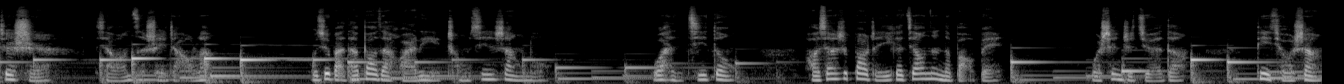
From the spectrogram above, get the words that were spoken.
这时，小王子睡着了。我就把他抱在怀里，重新上路。我很激动，好像是抱着一个娇嫩的宝贝。我甚至觉得，地球上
